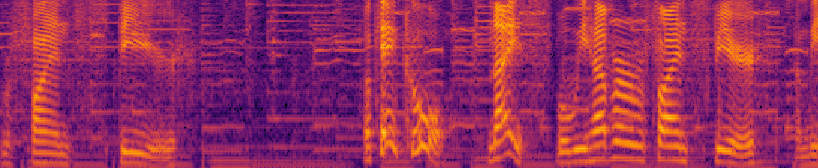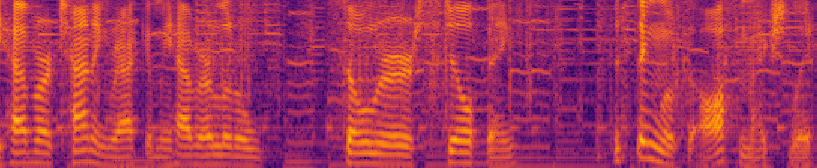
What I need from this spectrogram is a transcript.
refined spear. Okay, cool. Nice. Well, we have our refined spear, and we have our tanning rack, and we have our little solar still thing. This thing looks awesome, actually.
